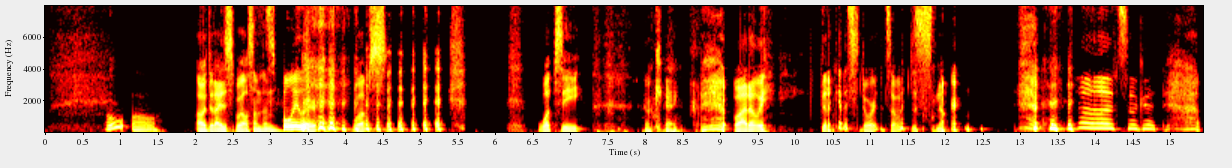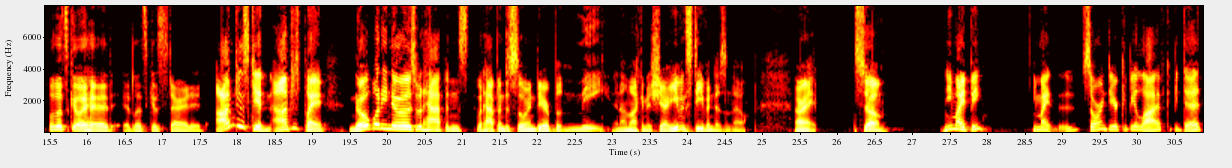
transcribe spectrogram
Oh, oh. Oh, did I spoil something? Spoiler. Whoops. Whoopsie. okay. Why don't we? Did I get a snort? Did someone just snort? oh, it's so good. Well, let's go ahead and let's get started. I'm just kidding. I'm just playing. Nobody knows what happens. What happened to Sorondir but me, and I'm not going to share. Even Steven doesn't know. All right. So he might be. He might. Sorondir could be alive. Could be dead.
